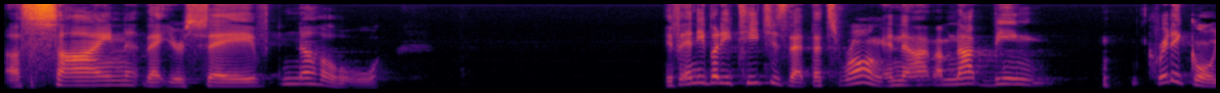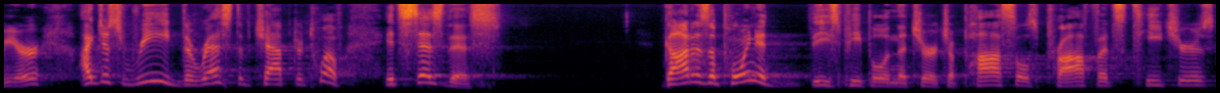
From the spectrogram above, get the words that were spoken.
a sign that you're saved? No. If anybody teaches that, that's wrong. And I'm not being critical here. I just read the rest of chapter 12. It says this God has appointed these people in the church apostles, prophets, teachers,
